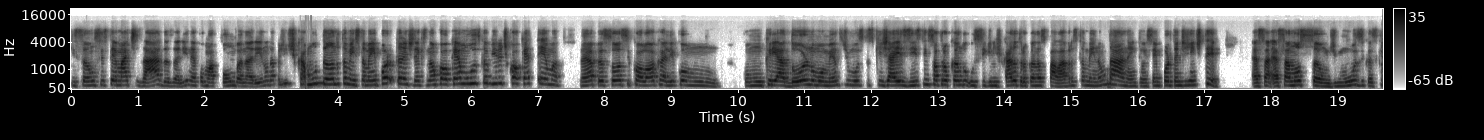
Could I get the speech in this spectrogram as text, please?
que são sistematizadas ali, né, como a pomba na areia, não dá para a gente ficar mudando também. Isso também é importante, né? Que senão qualquer música vira de qualquer tema, né? A pessoa se coloca ali como um, como um criador no momento de músicas que já existem, só trocando o significado, trocando as palavras também não dá, né? Então isso é importante a gente ter. essa, essa noção de músicas que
